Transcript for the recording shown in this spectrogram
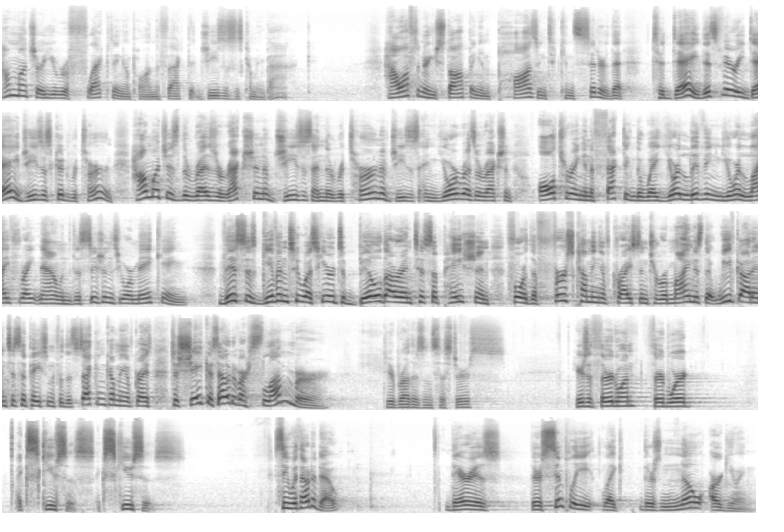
how much are you reflecting upon the fact that Jesus is coming back? How often are you stopping and pausing to consider that today, this very day, Jesus could return? How much is the resurrection of Jesus and the return of Jesus and your resurrection altering and affecting the way you're living your life right now and the decisions you're making? This is given to us here to build our anticipation for the first coming of Christ and to remind us that we've got anticipation for the second coming of Christ to shake us out of our slumber, dear brothers and sisters. Here's a third one, third word excuses. Excuses. See, without a doubt, there is there's simply like there's no arguing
